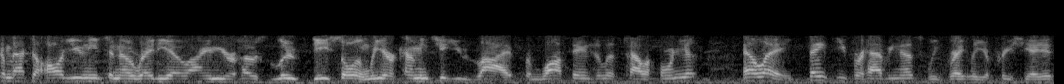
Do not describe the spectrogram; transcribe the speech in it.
welcome back to All You Need to Know Radio. I am your host, Luke Diesel, and we are coming to you live from Los Angeles, California. LA, thank you for having us. We greatly appreciate it.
